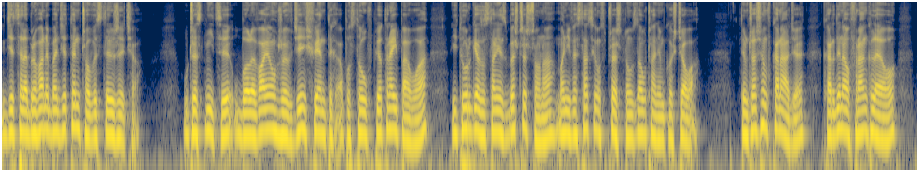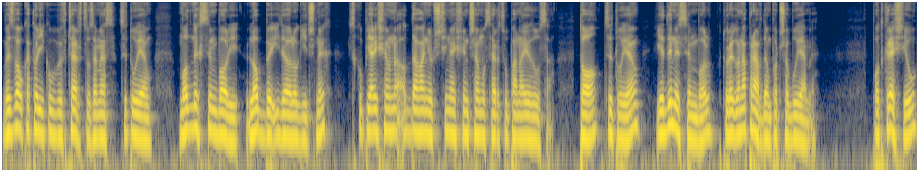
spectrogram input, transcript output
gdzie celebrowany będzie tęczowy styl życia. Uczestnicy ubolewają, że w Dzień Świętych Apostołów Piotra i Pawła liturgia zostanie zbezczeszczona manifestacją sprzeczną z nauczaniem Kościoła. Tymczasem w Kanadzie kardynał Frank Leo wezwał katolików, by w czerwcu zamiast, cytuję, modnych symboli lobby ideologicznych, skupiali się na oddawaniu czci Najświętszemu Sercu Pana Jezusa. To, cytuję, jedyny symbol, którego naprawdę potrzebujemy. Podkreślił,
